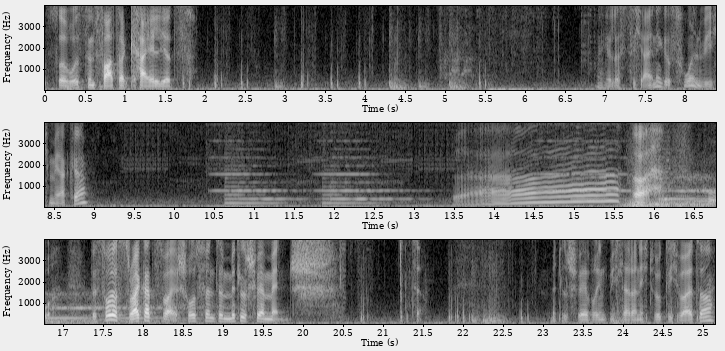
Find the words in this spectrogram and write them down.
So, wo ist denn Vater Kyle jetzt? Hier lässt sich einiges holen, wie ich merke. Ah, huh. Pistole Striker 2, Schrotfinte, mittelschwer Mensch. Tja. Mittelschwer bringt mich leider nicht wirklich weiter.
